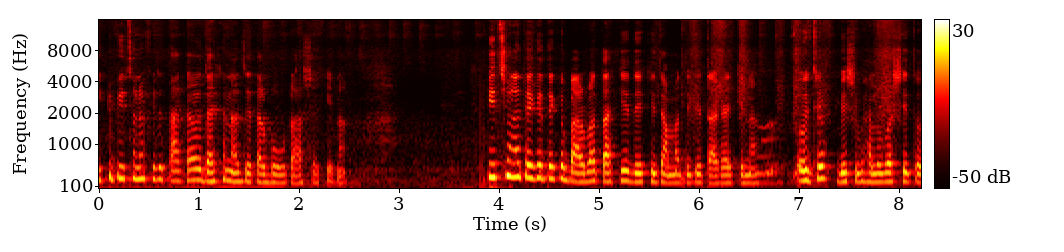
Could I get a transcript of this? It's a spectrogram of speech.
একটু পিছনে ফিরে তাকায়ও দেখে না যে তার বউটা আসে কিনা। পিছনে থেকে থেকে বারবার তাকিয়ে দেখি যে আমার দিকে তাকায় কিনা। ওই যে বেশি ভালোবাসি তো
